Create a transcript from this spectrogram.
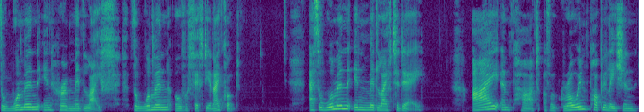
the woman in her midlife, the woman over 50. And I quote As a woman in midlife today, I am part of a growing population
